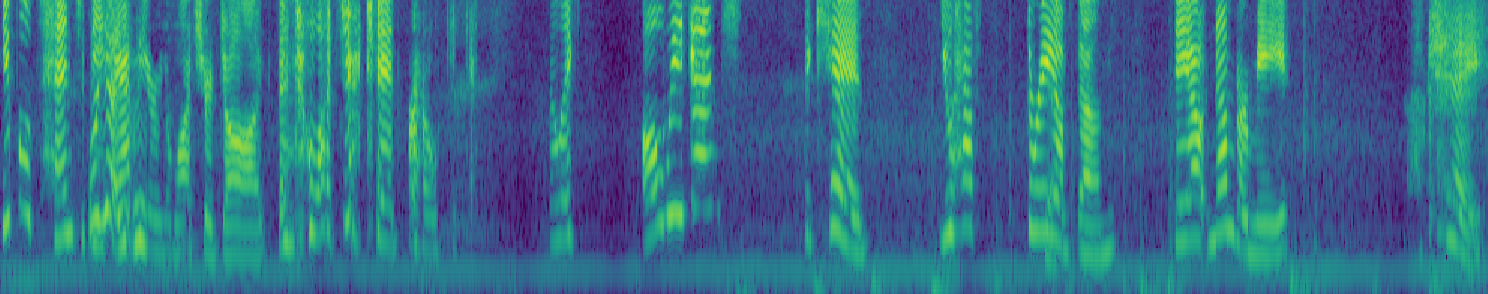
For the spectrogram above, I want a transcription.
People tend to be Well, yeah, I mean- happier to watch your dog than to watch your kid for a weekend. They're like, all weekend, the kids. You have three Yeah. of them. They outnumber me. Okay.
